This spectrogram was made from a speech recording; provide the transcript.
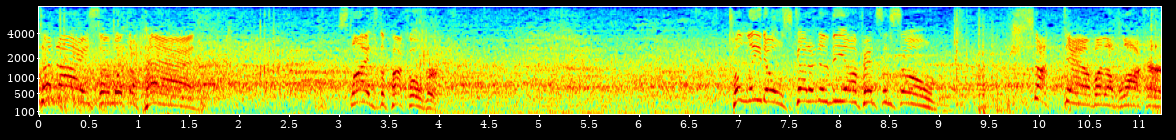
Denies him with the pad. Slides the puck over. Toledo's got it into the offensive zone. Shut down by the blocker.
